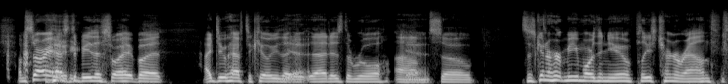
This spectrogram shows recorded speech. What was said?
I'm sorry it has to be this way, but I do have to kill you. That Yeah. That is the rule. Um, Yeah. So this is going to hurt me more than you. Please turn around.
